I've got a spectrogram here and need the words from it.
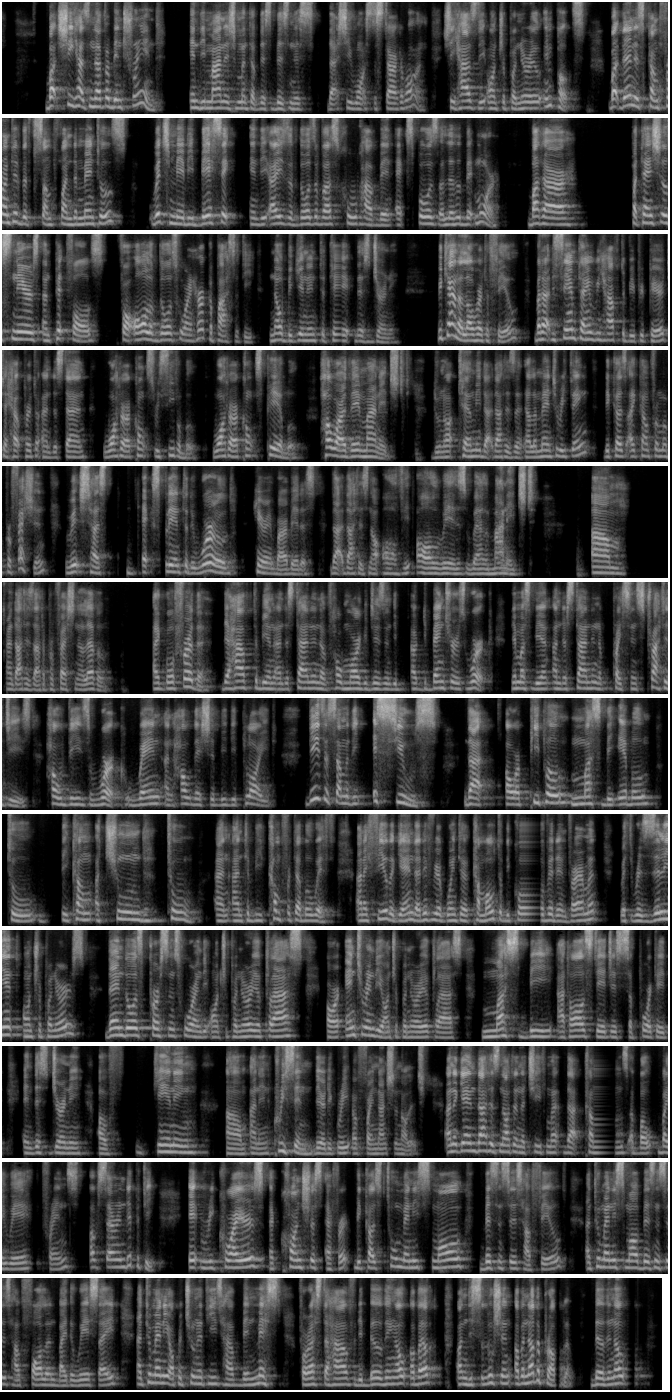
But she has never been trained in the management of this business that she wants to start on. She has the entrepreneurial impulse, but then is confronted with some fundamentals, which may be basic in the eyes of those of us who have been exposed a little bit more, but are potential snares and pitfalls for all of those who are in her capacity now beginning to take this journey. We can't allow her to fail, but at the same time, we have to be prepared to help her to understand what are accounts receivable, what are accounts payable, how are they managed? Do not tell me that that is an elementary thing because I come from a profession which has explained to the world here in Barbados that that is not always well managed. Um, and that is at a professional level. I go further. There have to be an understanding of how mortgages and uh, debentures work. There must be an understanding of pricing strategies, how these work, when and how they should be deployed. These are some of the issues that our people must be able to become attuned to and, and to be comfortable with. And I feel again that if we are going to come out of the COVID environment with resilient entrepreneurs, then those persons who are in the entrepreneurial class or entering the entrepreneurial class must be at all stages supported in this journey of gaining um, and increasing their degree of financial knowledge. And again, that is not an achievement that comes about by way, friends, of serendipity. It requires a conscious effort because too many small businesses have failed and too many small businesses have fallen by the wayside and too many opportunities have been missed for us to have the building out of a, on the solution of another problem, building out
